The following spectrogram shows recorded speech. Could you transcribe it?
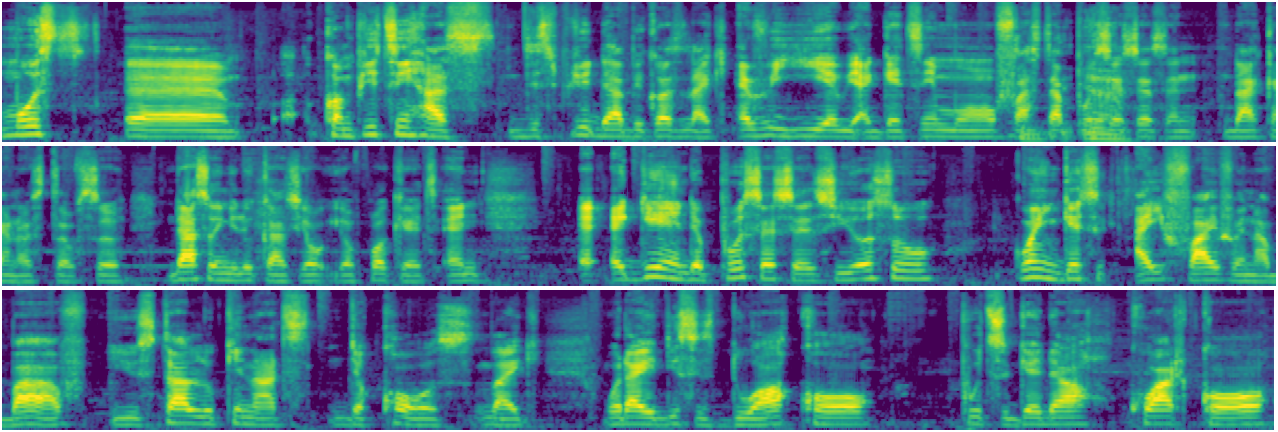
most um computing has disputed that because like every year we are getting more faster processors and that kind of stuff. So that's when you look at your, your pocket. And a- again, the processors you also when you get to i5 and above, you start looking at the cores, like whether this is dual core, put together, quad core,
